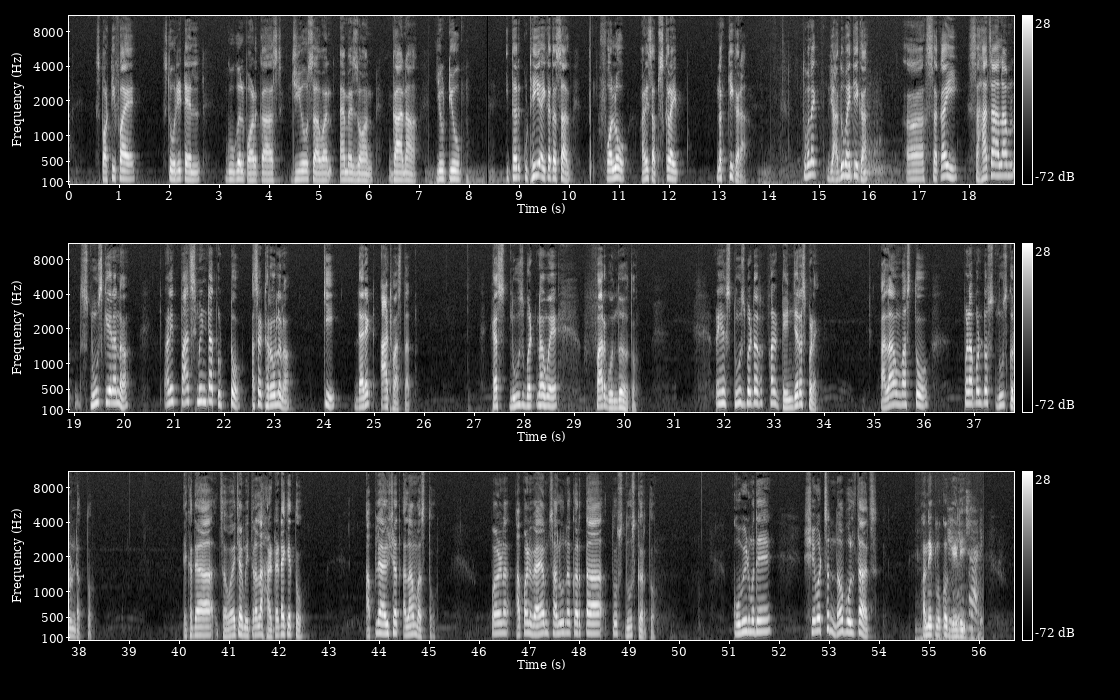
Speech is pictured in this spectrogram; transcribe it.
Spotify Storytel Google podcast Jio Saavn Amazon Gaana YouTube इतर कुठेही ऐकत असाल तर फॉलो आणि सबस्क्राईब नक्की करा. तुम्हाला एक जादू माहिती आहे का? सकाळी सहाचा अलार्म स्नूज केला ना आणि पाच मिनटात उठतो असं ठरवलं ना की डायरेक्ट आठ वाजतात. ह्या स्नूज बटनामुळे फार गोंधळ होतो. आणि हे स्नूज बटन फार डेंजरस पण आहे. अलार्म वाजतो पण आपण तो स्नूज करून टाकतो. एखाद्या जवळच्या मित्राला हार्ट अटॅक येतो. आपल्या आयुष्यात अलार्म वाजतो. पण आपण व्यायाम चालू न करता तो स्नूज करतो. कोविडमध्ये शेवटचं न बोलताच अनेक लोक गेली.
